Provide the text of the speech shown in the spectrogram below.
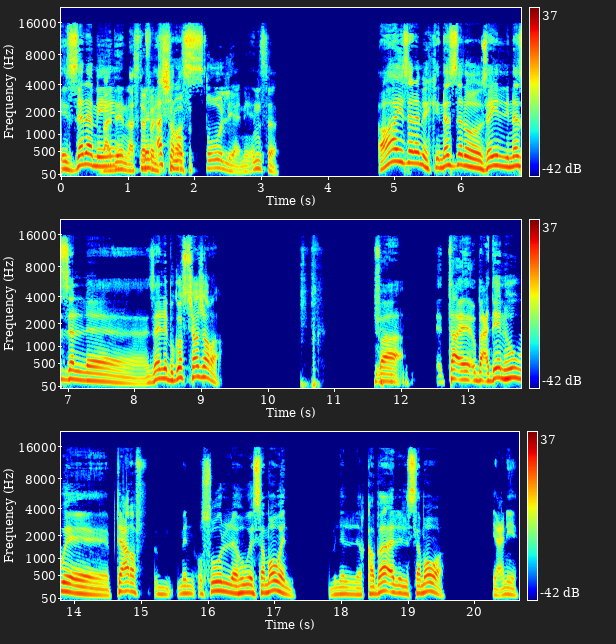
الزلمة بعدين من أشرس. الطول يعني انسى. آه يا زلمة نزله زي اللي نزل زي اللي بقص شجرة. ف وبعدين هو بتعرف من أصول هو سموان من القبائل السموا يعني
